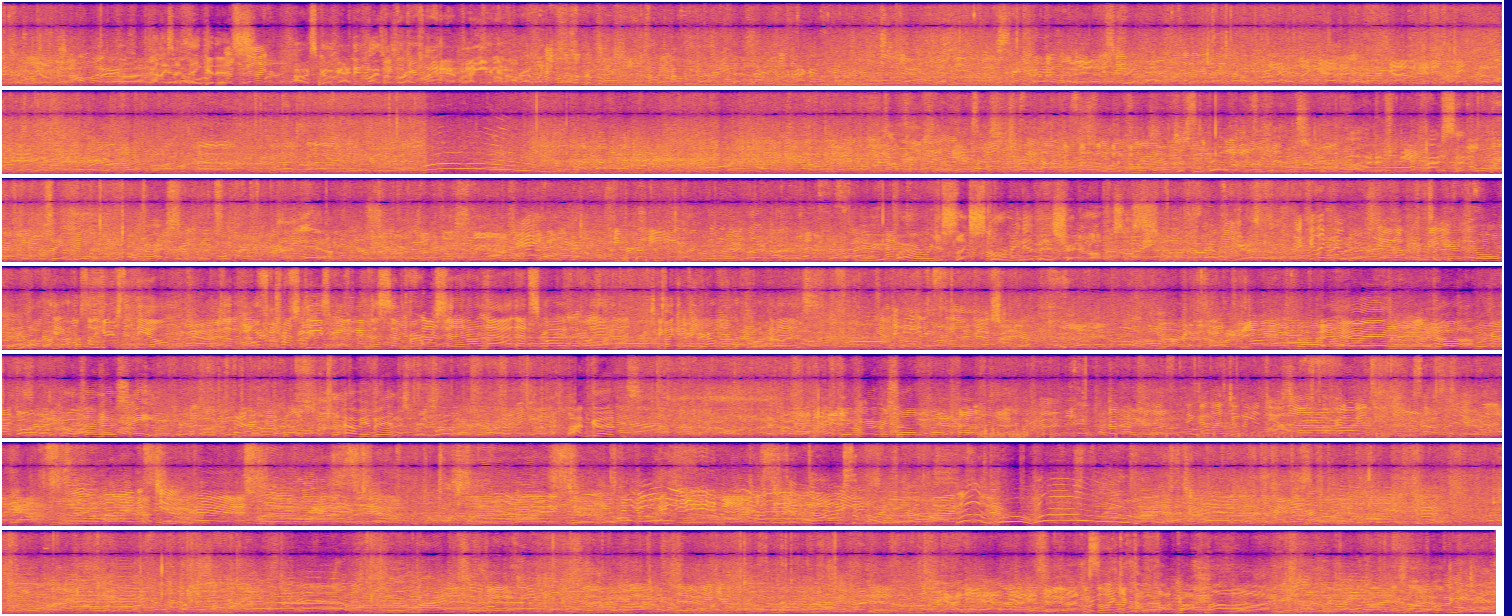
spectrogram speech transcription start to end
Uh, at least I think it is. I was going. I didn't realize I was wearing blue hat, but I took it off. I feel bad about these shorts. Oh, I know what you mean. Five seven. Same here. Oh, nice. Yeah. Dude, why aren't we just like storming the administrator offices? I feel like that would They can't kill all 300 okay, well, So here's the deal. There's a board of trustees meeting in December. We sit in on that. That's my plan. If I can figure out what the fuck it is. Yeah, I think it's the How have you been? I'm good. Take care of yourself. Linda bandana, a red bandana. Blue minus two. Dog support. He's like, get the fuck off my lawn. Hey man.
